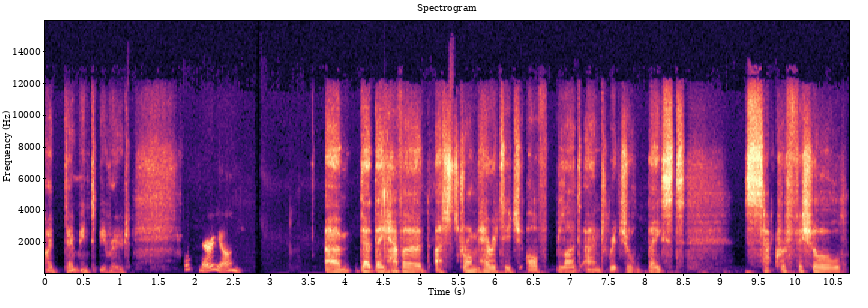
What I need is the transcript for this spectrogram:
I don't mean to be rude. Oh, carry on. Um, that they have a, a strong heritage of blood and ritual based sacrificial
